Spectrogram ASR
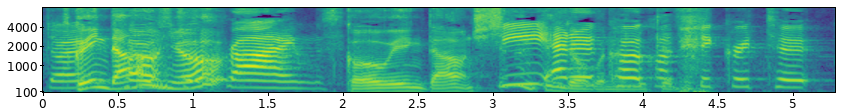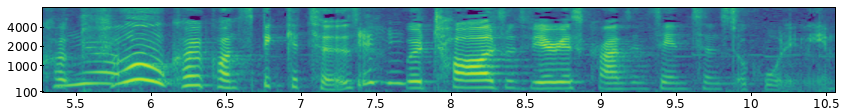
Don't going down, yo. crimes. going down She and her were gonna look at- co-conspicutor, co- ooh, co-conspicutors were charged with various crimes and sentenced accordingly.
